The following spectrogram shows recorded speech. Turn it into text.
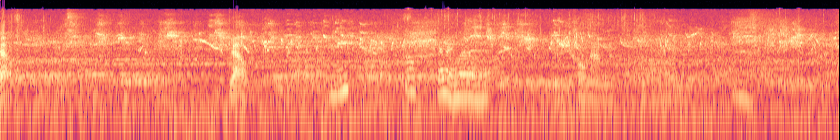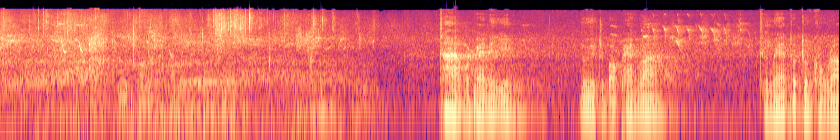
ก้ว แก้วเอ้าไปไหนมาเนี่ยที่เข้าน้ำมานุขอมาแล้วกันถ้าหากว่าแพนได้ยินนุอยากจะบอกแพนว่า ถึงแม้ตัวตนของเรา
